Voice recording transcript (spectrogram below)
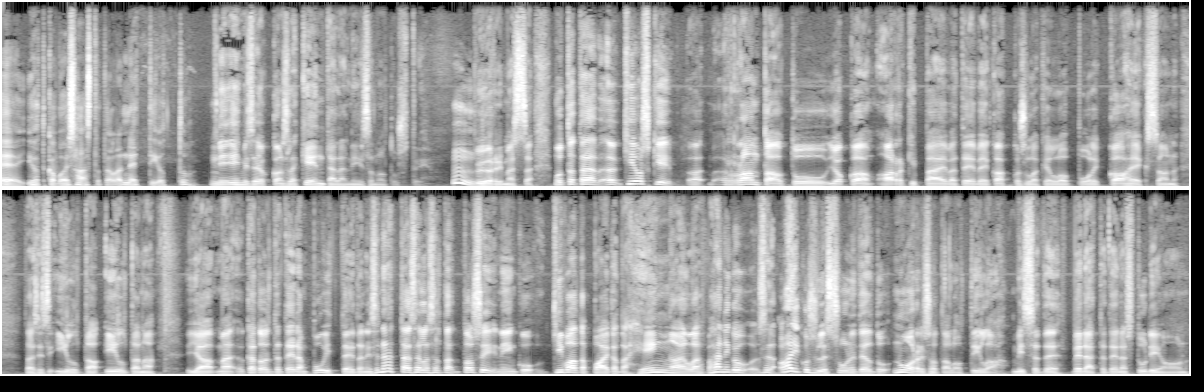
ö, jotka voisi haastatella nettijuttu. Niin ihmisiä, jotka on siellä kentällä niin sanotusti mm. pyörimässä. Mutta tämä kioski rantautuu joka arkipäivä TV2 kello puoli kahdeksan, tai siis ilta, iltana. Ja mä katsoin sitä teidän puitteita, niin se näyttää sellaiselta tosi niin kuin, kivalta paikalta hengailla. Vähän niin kuin se aikuisille suunniteltu nuorisotalotila, missä te vedätte. Teidän studio on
